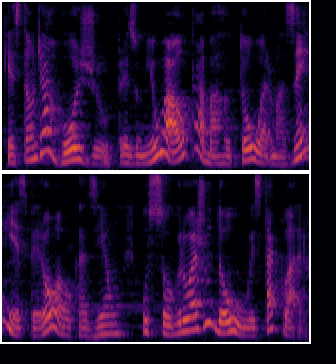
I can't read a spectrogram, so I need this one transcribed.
questão de arrojo. Presumiu alta, abarrotou o armazém e esperou a ocasião. O sogro ajudou-o, está claro.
